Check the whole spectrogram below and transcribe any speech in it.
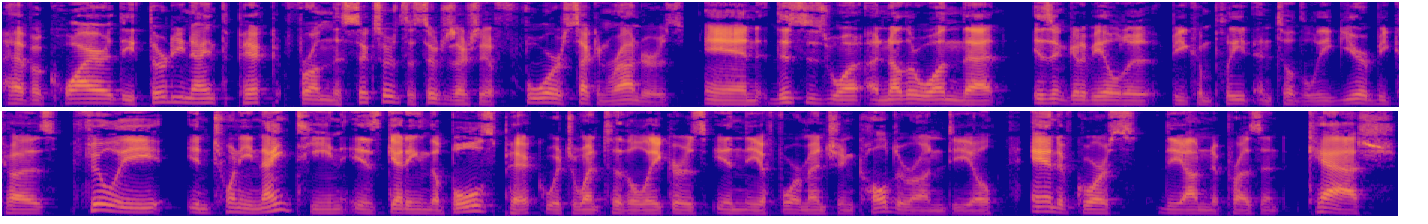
have acquired the 39th pick from the Sixers. The Sixers actually have four second rounders, and this is one another one that isn't going to be able to be complete until the league year because Philly in 2019 is getting the Bulls pick, which went to the Lakers in the aforementioned Calderon deal, and of course the omnipresent cash.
